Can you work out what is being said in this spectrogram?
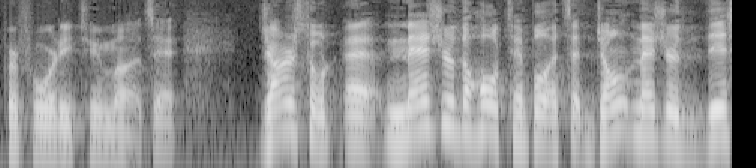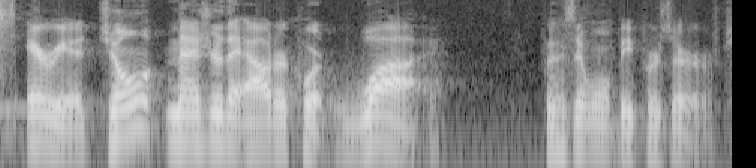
for 42 months. Eh, John is told, uh, measure the whole temple. It said, don't measure this area. Don't measure the outer court. Why? Because it won't be preserved.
